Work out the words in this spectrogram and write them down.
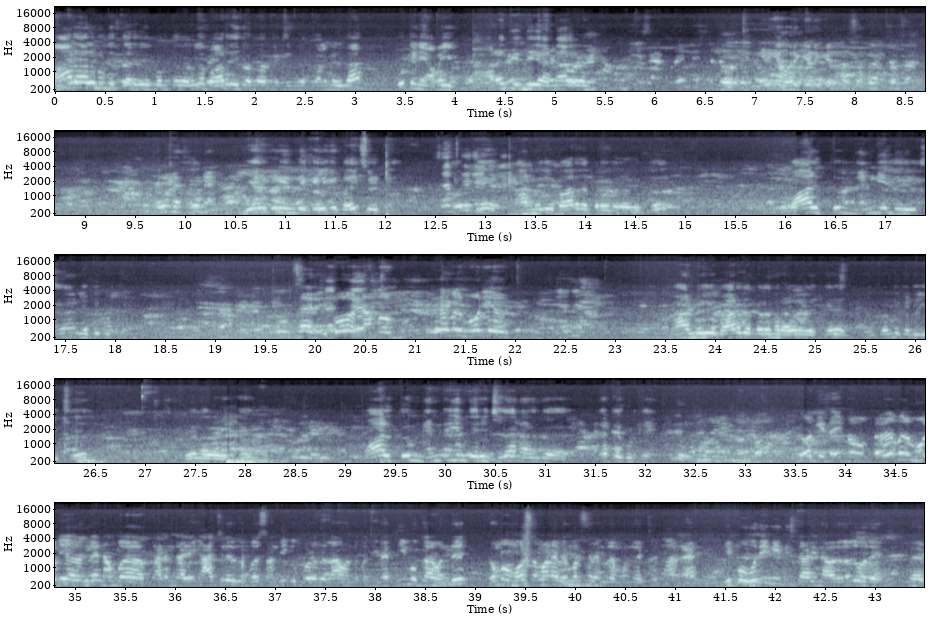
நாடாளுமன்ற தேர்தலை பொறுத்தவரையில் பாரதிய ஜனதா கட்சியின் தலைமையில் தான் கூட்டணி அமையும். அனைத்து இந்திய கேட்கலாம் ஏற்கனவே இந்த கேள்விக்கு பதில் சொல்லிட்டேன். மாண்புமிகு பாரத பிரதமர் அவருக்கு வாழ்த்தும் நன்றியும் தெரிவித்து தான் லெட்டு கொடுத்தேன். மாண்புமிகு பாரத பிரதமர் அவர்களுக்கு கொண்டு கட்டிக்கிச்சு பிரதமர் அவர்களுக்கு வாழ்த்தும் நன்றியும் தெரிவித்து தான் நான் இந்த லெட்டர் கொடுத்தேன். ஓகே சார் இப்போ பிரதமர் மோடி அவர்களை நம்ம கடந்த ஆட்சியில் இருக்கும்போது சந்திக்கும் பொழுதெல்லாம் வந்து பாத்தீங்கன்னா திமுக வந்து ரொம்ப மோசமான விமர்சனங்களை முன் வச்சிருக்காங்க இப்போ உதயநிதி ஸ்டாலின் அவர்கள் ஒரு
